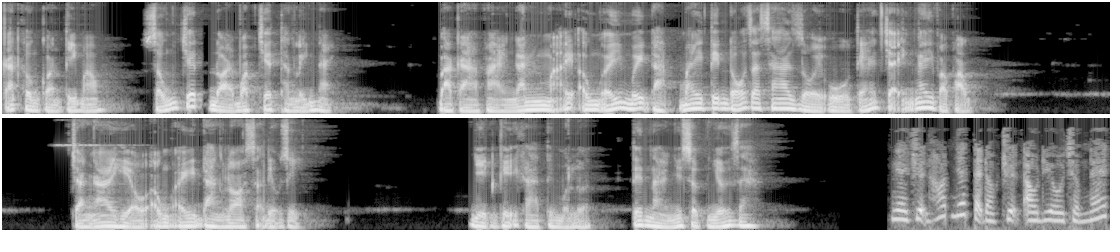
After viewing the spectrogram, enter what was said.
cắt không còn tí máu, Sống chết đòi bóp chết thằng lính này. Bà cả phải ngăn mãi Ông ấy mới đạp bay tên đó ra xa Rồi ủ té chạy ngay vào phòng. Chẳng ai hiểu ông ấy đang lo sợ điều gì. Nhìn kỹ khả tìm một lượt, Tên này như sực nhớ ra. Nghe chuyện hot nhất tại đọc audio.net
